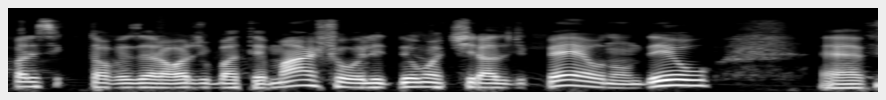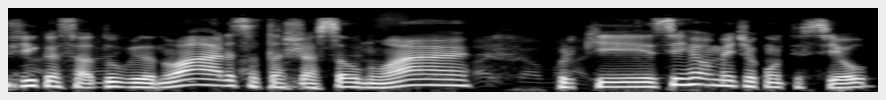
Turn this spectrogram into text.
parecia que talvez era hora de bater marcha, ou ele deu uma tirada de pé ou não deu. É, fica essa dúvida no ar, essa taxação no ar, porque se realmente aconteceu,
